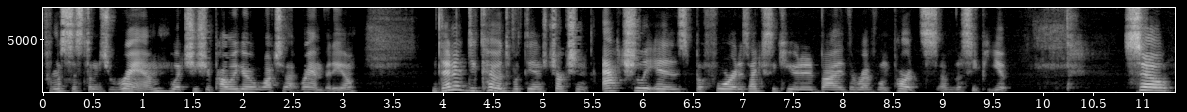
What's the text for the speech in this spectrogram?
from a system's RAM, which you should probably go watch that RAM video. Then it decodes what the instruction actually is before it is executed by the relevant parts of the CPU. So,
